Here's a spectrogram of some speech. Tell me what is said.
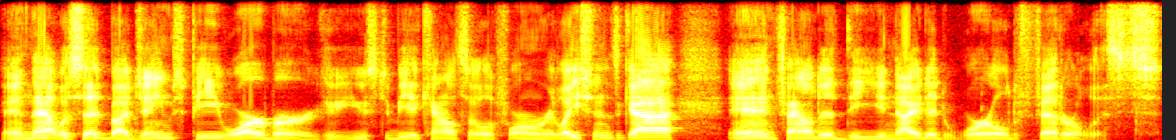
And that was said by James P. Warburg, who used to be a Council of Foreign Relations guy and founded the United World Federalists.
